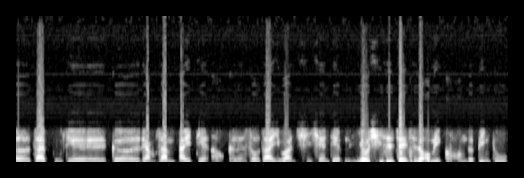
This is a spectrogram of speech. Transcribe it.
呃，再补跌个两三百点哦，可能守在一万七千点。尤其是这次的欧米狂的病毒，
